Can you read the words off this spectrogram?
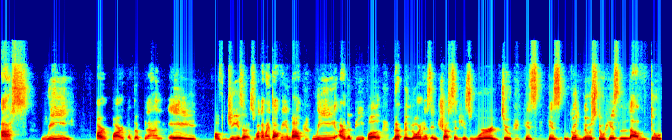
Us. We are part of the plan A of Jesus. What am I talking about? We are the people that the Lord has entrusted His word to, His His good news to, His love to,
